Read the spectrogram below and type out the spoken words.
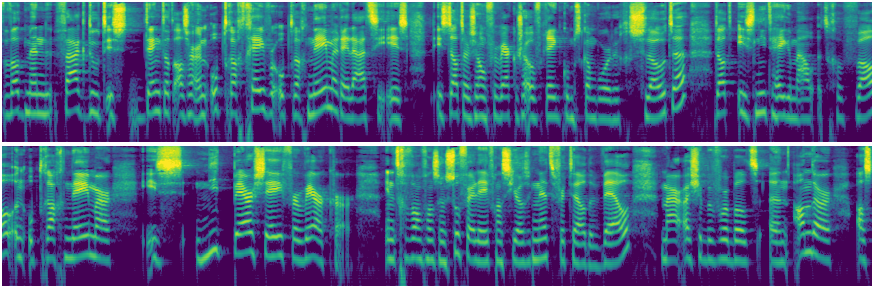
wat men vaak doet is, denkt dat als er een opdrachtgever-opdrachtnemer relatie is, is dat er zo'n verwerkersovereenkomst kan worden gesloten. Dat is niet helemaal het geval. Een opdrachtnemer is niet per se verwerker. In het geval van zo'n softwareleverancier, als ik net vertelde, wel. Maar als je bijvoorbeeld een ander, als,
